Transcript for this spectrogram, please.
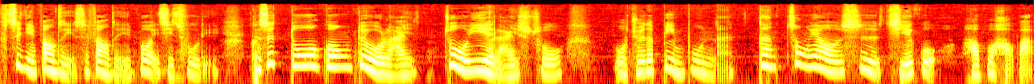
事情放着也是放着，也不会一起处理。可是多工对我来作业来说，我觉得并不难，但重要的是结果。好不好吧？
